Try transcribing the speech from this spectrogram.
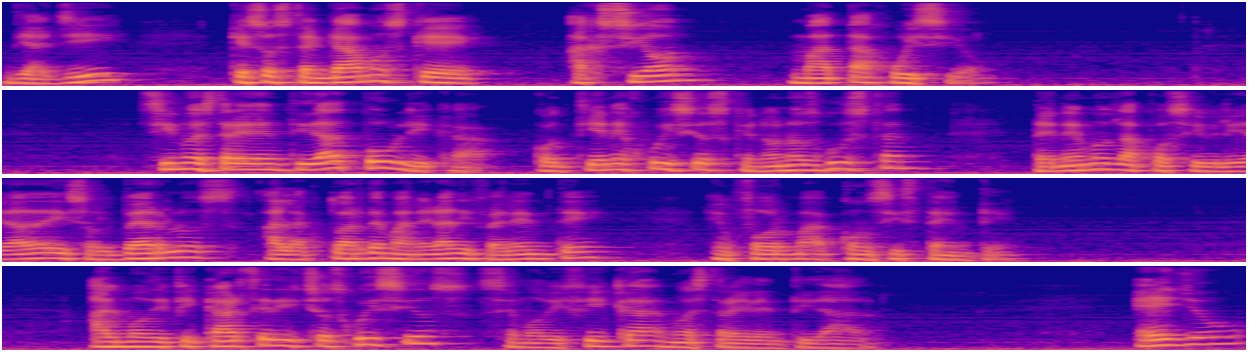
De allí que sostengamos que acción mata juicio. Si nuestra identidad pública contiene juicios que no nos gustan, tenemos la posibilidad de disolverlos al actuar de manera diferente en forma consistente. Al modificarse dichos juicios, se modifica nuestra identidad. Ello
